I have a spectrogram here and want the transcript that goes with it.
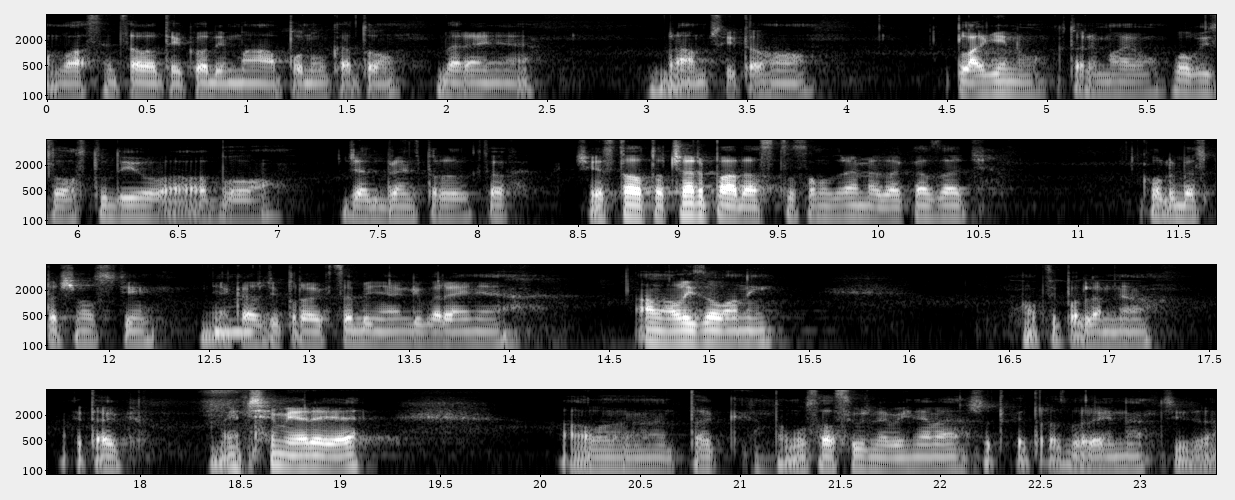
vlastne celé tie kódy má a ponúka to verejne v rámci toho pluginu, ktorý majú vo Visual Studio alebo JetBrains produktoch. Čiže z toho to čerpá, dá sa to samozrejme zakázať kvôli bezpečnosti. Nie každý projekt chce byť nejaký verejne analyzovaný. Hoci podľa mňa aj tak v menšej miere je. ale tak tomu sa asi už nevyhneme, všetko je teraz verejné, čiže,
